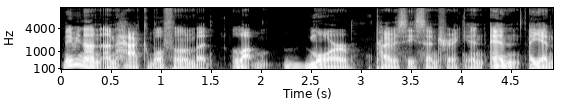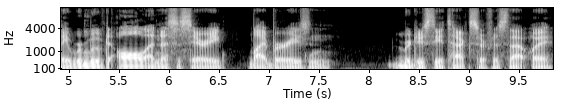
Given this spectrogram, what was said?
maybe not an unhackable phone, but a lot more privacy centric. And and again, they removed all unnecessary libraries and reduced the attack surface that way.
